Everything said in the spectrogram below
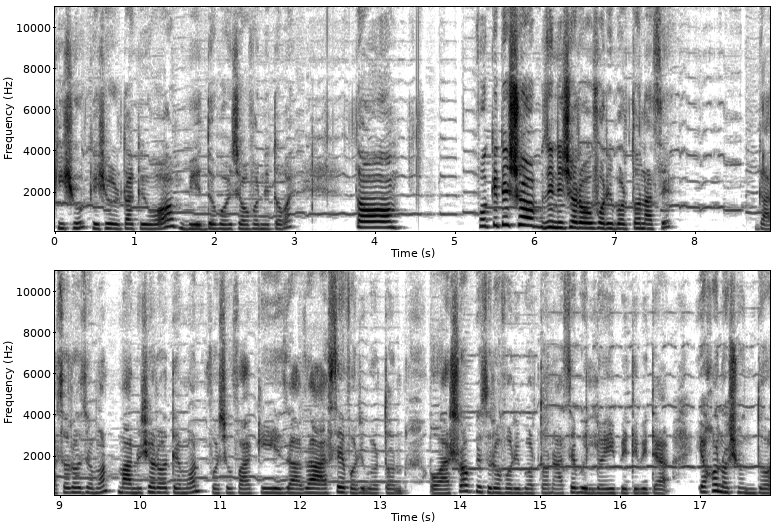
কিশোর কিশোর থাকিও বৃদ্ধ বয়সে উপনীত হয়। তো প্রকৃতির সব জিনিসেরও পরিবর্তন আছে। গাছেরও যেমন, মানুষেরও তেমন, পশু পাখি যা যা আছে পরিবর্তন ও আর সব কিছুরও পরিবর্তন আছে বলল এই পৃথিবীটা এখনও সুন্দর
